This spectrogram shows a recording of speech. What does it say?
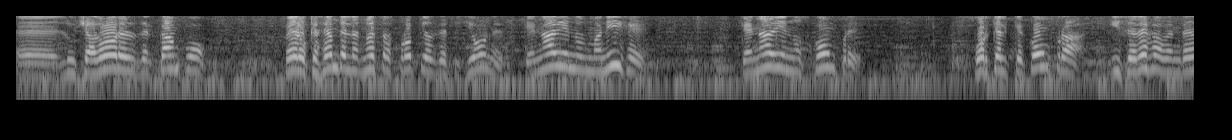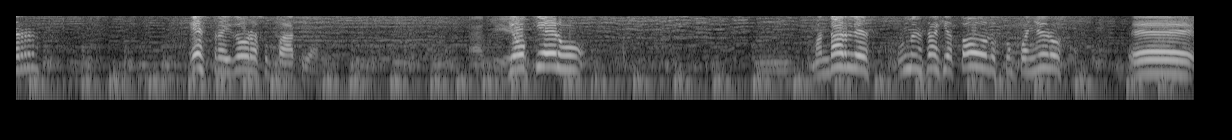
eh, luchadores del campo, pero que sean de las nuestras propias decisiones, que nadie nos manije, que nadie nos compre, porque el que compra y se deja vender es traidor a su patria. Así Yo es. quiero mandarles un mensaje a todos los compañeros, eh,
